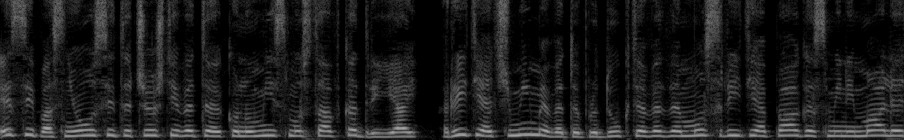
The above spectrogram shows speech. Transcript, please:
E sipas njohësit të çështjeve të ekonomisë Mustaf Kadrijaj, rritja e çmimeve të produkteve dhe mosrritja e pagës minimale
